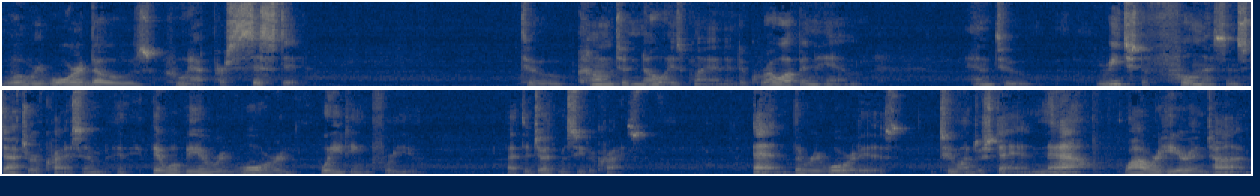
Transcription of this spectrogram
will reward those who have persisted to come to know his plan and to grow up in him and to reach the fullness and stature of Christ. And there will be a reward waiting for you at the judgment seat of Christ. And the reward is to understand now, while we're here in time,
